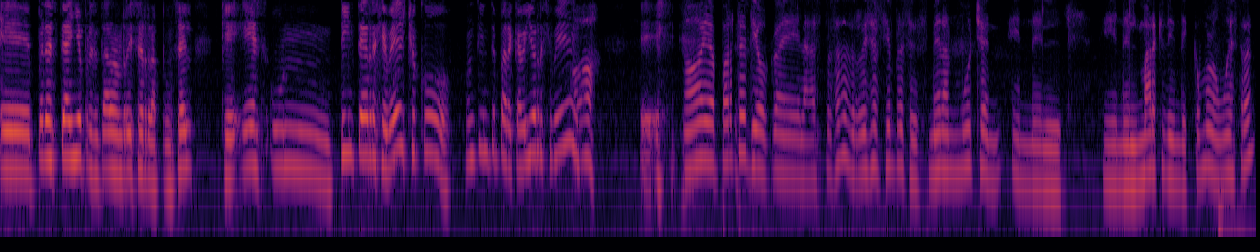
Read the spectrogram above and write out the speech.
Eh, pero este año presentaron Razer Rapunzel, que es un tinte RGB, Choco. Un tinte para cabello RGB. Oh. Eh, no, y aparte, digo, eh, las personas de Razer siempre se esmeran mucho en, en, el, en el marketing de cómo lo muestran.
